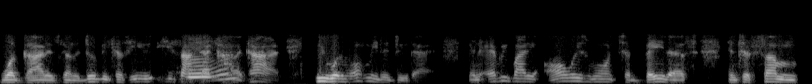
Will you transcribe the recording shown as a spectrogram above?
what God is going to do because He He's not mm-hmm. that kind of God. He wouldn't want me to do that. And everybody always wants to bait us into some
